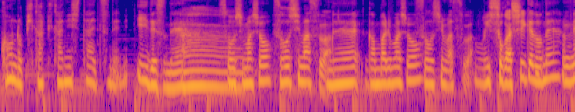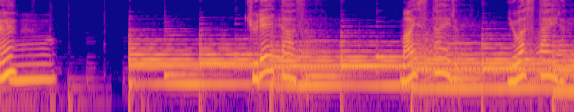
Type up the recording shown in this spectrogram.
コンロピカピカにしたい常に。いいですね。そうしまししょそうしますわ、うね頑張りましょう。そうしますわ。忙しいけどね。ね。うん。キュレーターズ。マイスタイル。ユアスタイル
